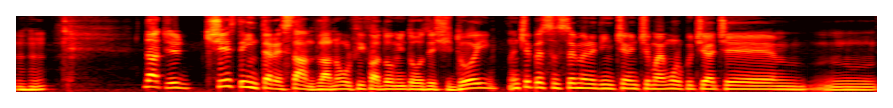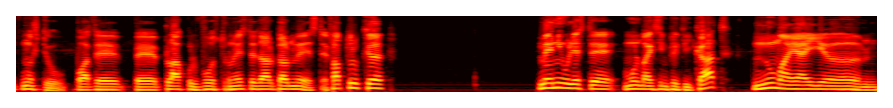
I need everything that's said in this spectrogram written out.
Mm-hmm. Da, ce este interesant la noul FIFA 2022 începe să semene din ce în ce mai mult cu ceea ce, mm, nu știu, poate pe placul vostru nu este, dar pe al meu este. Faptul că meniul este mult mai simplificat, nu mai ai uh,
